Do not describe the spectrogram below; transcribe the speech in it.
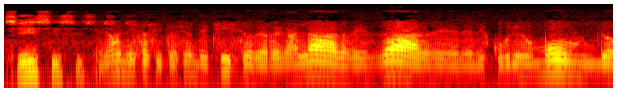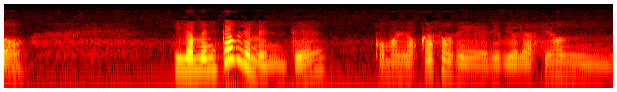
Sí sí sí, en esa situación de hechizo de regalar de dar de, descubrir un mundo. Y lamentablemente como en los casos de, violación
